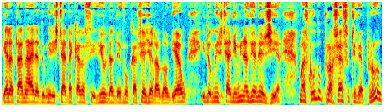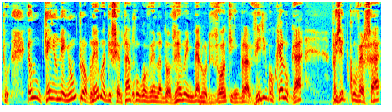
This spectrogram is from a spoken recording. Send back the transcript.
e ela está na área do Ministério da Casa Civil, da Advocacia Geral da União e do Ministério de Minas e Energia. Mas quando o processo estiver pronto, eu não tenho nenhum problema de sentar com o governador Zema em Belo Horizonte, em Brasília, em qualquer lugar para a gente conversar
